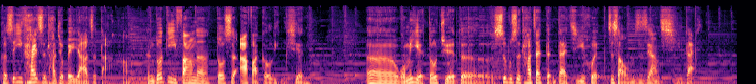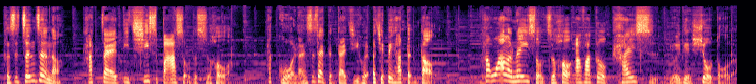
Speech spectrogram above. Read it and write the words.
可是，一开始他就被压着打，哈，很多地方呢都是阿法狗领先。呃，我们也都觉得是不是他在等待机会？至少我们是这样期待。可是真正呢，他在第七十八手的时候啊，他果然是在等待机会，而且被他等到了。他挖了那一手之后，AlphaGo 开始有一点秀逗了，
